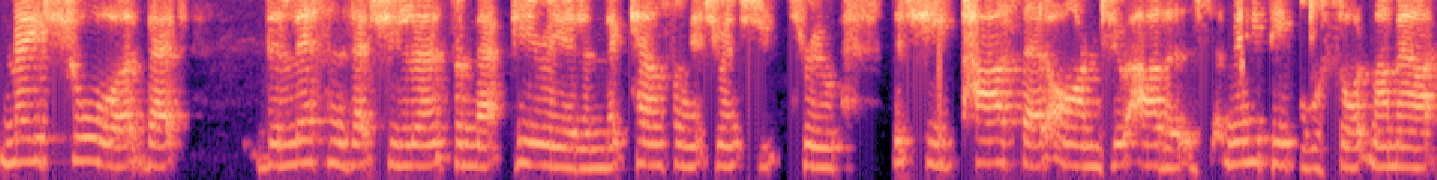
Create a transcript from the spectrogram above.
made sure that the lessons that she learned from that period and the counselling that she went through that she passed that on to others. Many people sought mum out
